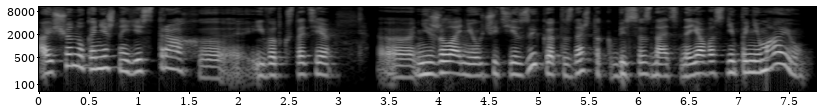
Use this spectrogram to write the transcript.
А еще, ну, конечно, есть страх. Э, и вот, кстати, э, нежелание учить язык, это, знаешь, так бессознательно. Я вас не понимаю,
